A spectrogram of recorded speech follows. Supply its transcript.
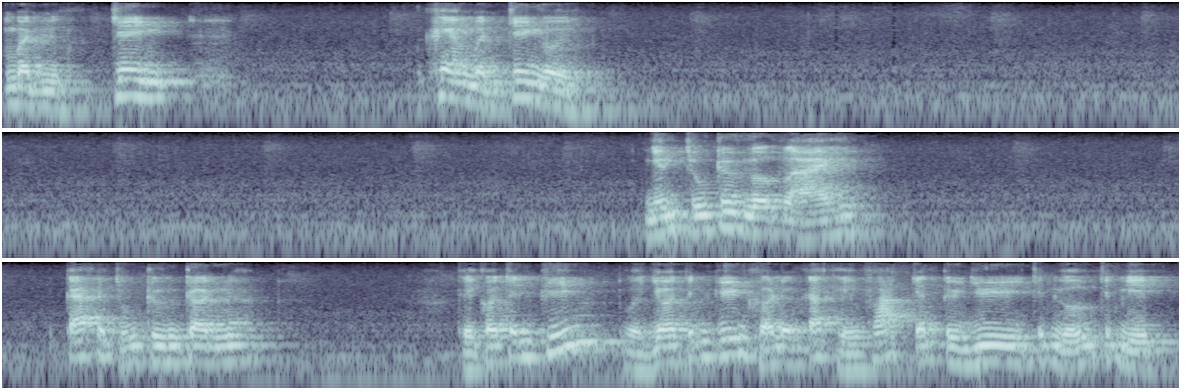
mình chê khen mình chê người, những chủ trương ngược lại, các cái chủ trương trên thì có chánh kiến, và do chánh kiến khởi lên các thiện pháp, chánh tư duy, chánh ngữ, chánh nghiệp.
